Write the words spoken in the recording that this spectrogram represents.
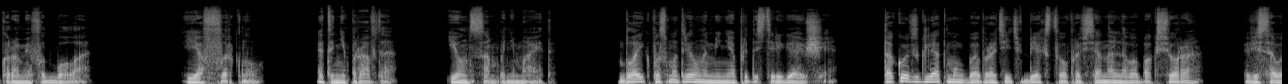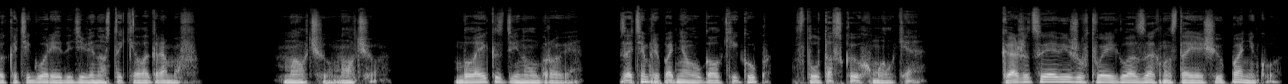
кроме футбола». Я фыркнул. Это неправда. И он сам понимает. Блейк посмотрел на меня предостерегающе. Такой взгляд мог бы обратить в бегство профессионального боксера весовой категории до 90 килограммов. Молчу, молчу. Блейк сдвинул брови, затем приподнял уголки губ в плутовской ухмылке. «Кажется, я вижу в твоих глазах настоящую панику».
